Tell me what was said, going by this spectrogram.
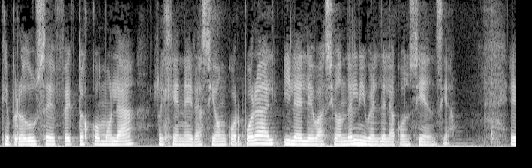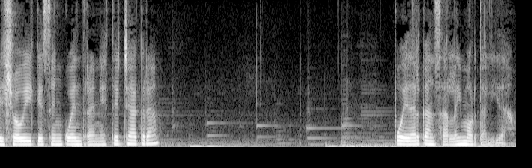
que produce efectos como la regeneración corporal y la elevación del nivel de la conciencia. El yogi que se encuentra en este chakra puede alcanzar la inmortalidad,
